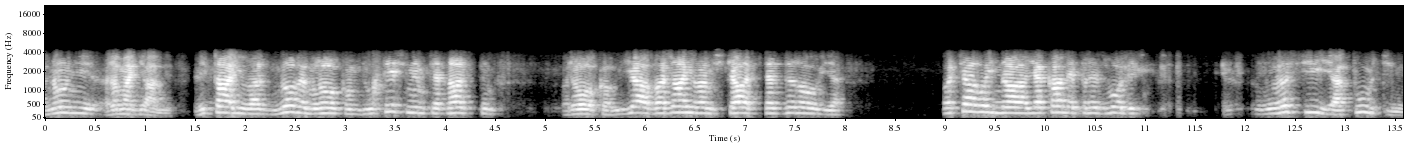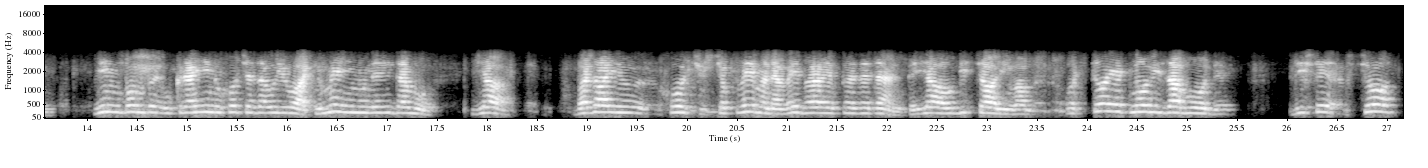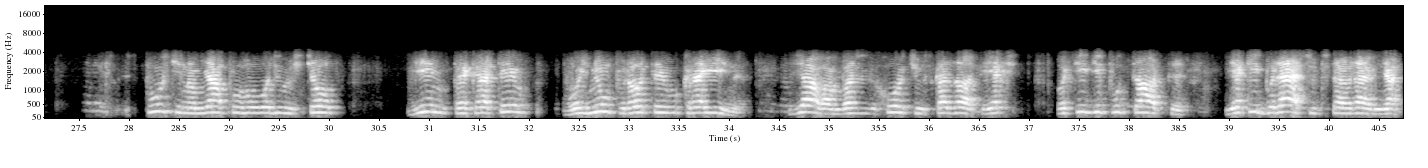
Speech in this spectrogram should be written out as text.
Шановні громадяни, вітаю вас з Новим роком, 2015 роком. Я бажаю вам щастя, здоров'я. Оця війна, яка не призводить Росія, Путін, він бомби Україну хоче завоювати, ми йому не віддамо. Я бажаю, хочу, щоб ви мене вибрали в президенти. Я обіцяю вам, отстоять нові заводи. Ріши, все Путіном я поговорю, щоб він прекратив війну проти України. Я вам хочу сказати, як оці депутати, які брешуть все время,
